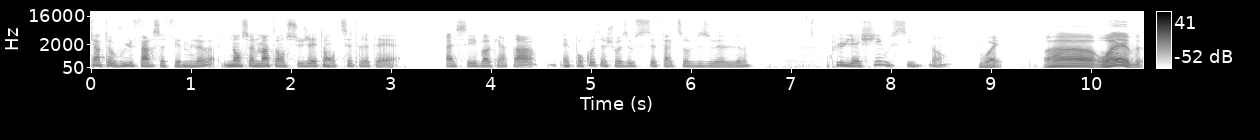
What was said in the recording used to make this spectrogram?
quand tu as voulu faire ce film-là, non seulement ton sujet et ton titre étaient assez évocateurs, mais pourquoi tu as choisi aussi cette facture visuelle-là? Plus léchée aussi, non? Ouais. Euh, ouais, ben,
